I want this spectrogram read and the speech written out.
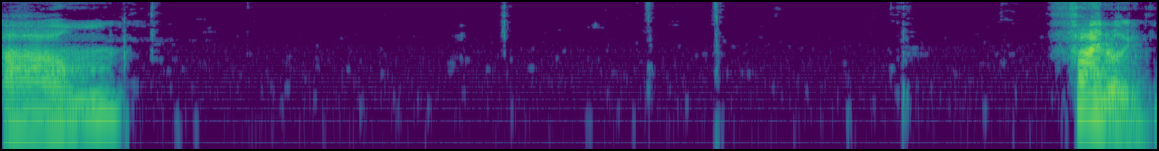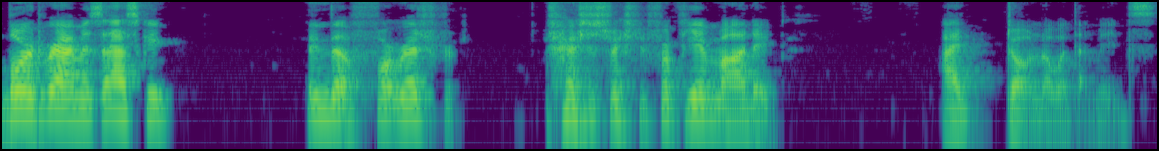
Um. Finally, Lord Ram is asking in the for reg registration for modding. I don't know what that means.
